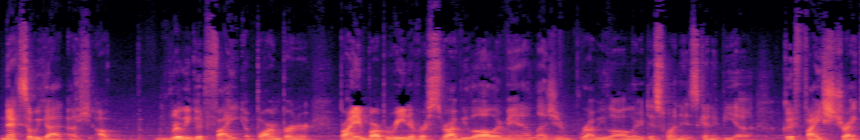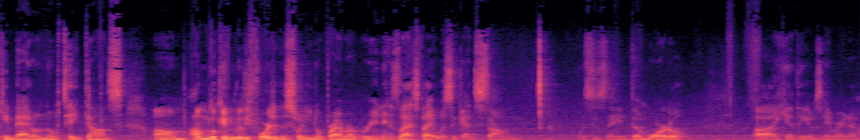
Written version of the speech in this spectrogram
Next up, we got a, a really good fight, a barn burner. Brian Barberena versus Robbie Lawler. Man, a legend, Robbie Lawler. This one is going to be a good fight, striking battle, no takedowns. Um, I'm looking really forward to this one. You know, Brian Barberena, his last fight was against, um, what's his name? The Immortal. Uh, I can't think of his name right now.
